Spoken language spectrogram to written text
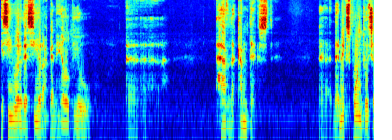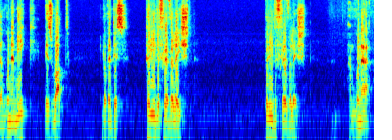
You see where the seerah can help you uh, have the context. Uh, the next point which I'm going to make is what? Look at this. Period of revelation. Period of revelation. I'm going to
